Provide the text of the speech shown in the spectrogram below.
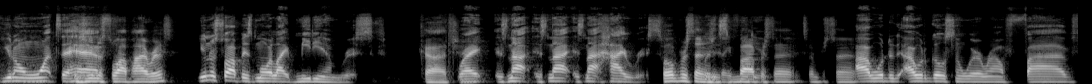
You don't want to Is have Uniswap high risk? Uniswap is more like medium risk, Gotcha. right? It's not it's not it's not high risk. So what percentage? But You it's think medium. five percent, ten percent? I would I would go somewhere around five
